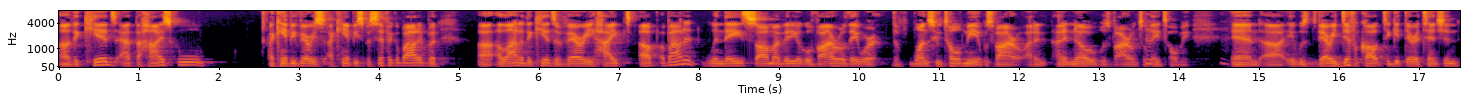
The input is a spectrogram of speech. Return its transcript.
Uh, the kids at the high school, I can't be very, I can't be specific about it, but uh, a lot of the kids are very hyped up about it. When they saw my video go viral, they were the ones who told me it was viral. I didn't I didn't know it was viral until they told me, mm-hmm. and uh, it was very difficult to get their attention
